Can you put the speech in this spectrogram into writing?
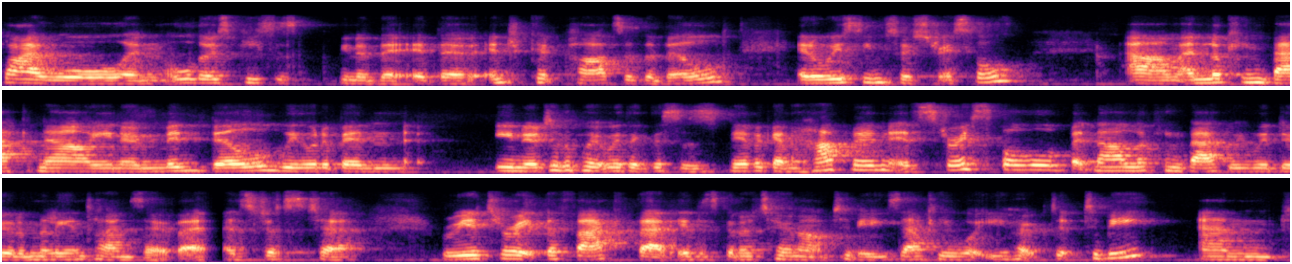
plywall and all those pieces, you know, the, the intricate parts of the build. It always seems so stressful. Um, and looking back now, you know, mid build, we would have been, you know, to the point where like, this is never going to happen. It's stressful. But now looking back, we would do it a million times over. It's just to reiterate the fact that it is going to turn out to be exactly what you hoped it to be. And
